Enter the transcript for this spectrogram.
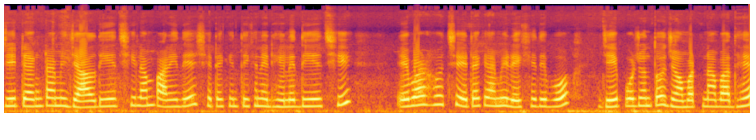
যে ট্যাঙ্কটা আমি জাল দিয়েছিলাম পানি দিয়ে, সেটা কিন্তু এখানে ঢেলে দিয়েছি। এবার হচ্ছে এটাকে আমি রেখে দেব, যে পর্যন্ত জমাট না বাঁধে।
